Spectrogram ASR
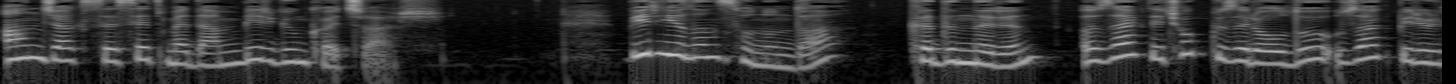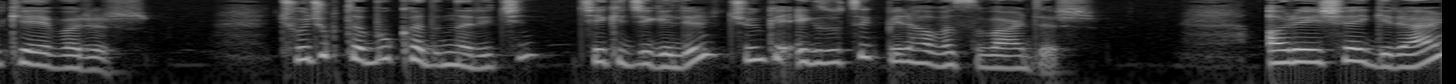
Ancak ses etmeden bir gün kaçar. Bir yılın sonunda kadınların özellikle çok güzel olduğu uzak bir ülkeye varır. Çocuk da bu kadınlar için çekici gelir çünkü egzotik bir havası vardır. Arayışa girer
